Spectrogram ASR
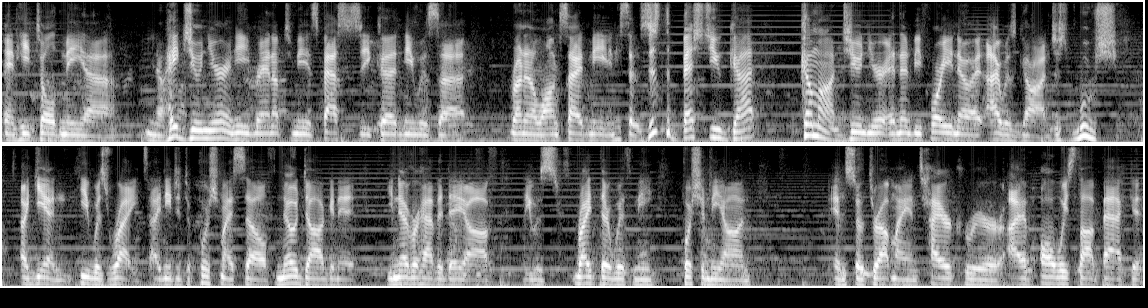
And he told me, uh, you know, hey, Junior. And he ran up to me as fast as he could. And he was uh, running alongside me. And he said, Is this the best you got? come on, Junior. And then before you know it, I was gone. Just whoosh. Again, he was right. I needed to push myself, no dogging it. You never have a day off. He was right there with me, pushing me on. And so throughout my entire career, I have always thought back at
